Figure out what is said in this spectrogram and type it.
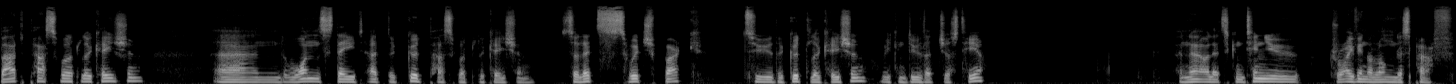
bad password location and one state at the good password location. So let's switch back to the good location. We can do that just here. And now let's continue driving along this path.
